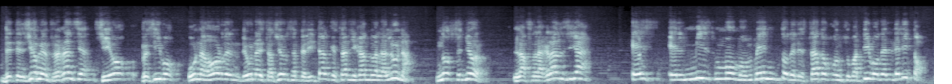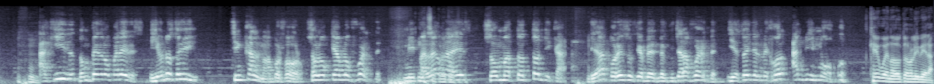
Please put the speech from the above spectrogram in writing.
detención en flagrancia si yo recibo una orden de una estación satelital que está llegando a la luna. No, señor. La flagrancia es el mismo momento del estado consumativo del delito. Aquí, don Pedro Paredes, y yo no estoy sin calma, por favor, solo que hablo fuerte. Mi palabra es somatotónica, ¿ya? Por eso es que me, me escuchará fuerte. Y estoy del mejor ánimo. Qué bueno, doctor Olivera.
